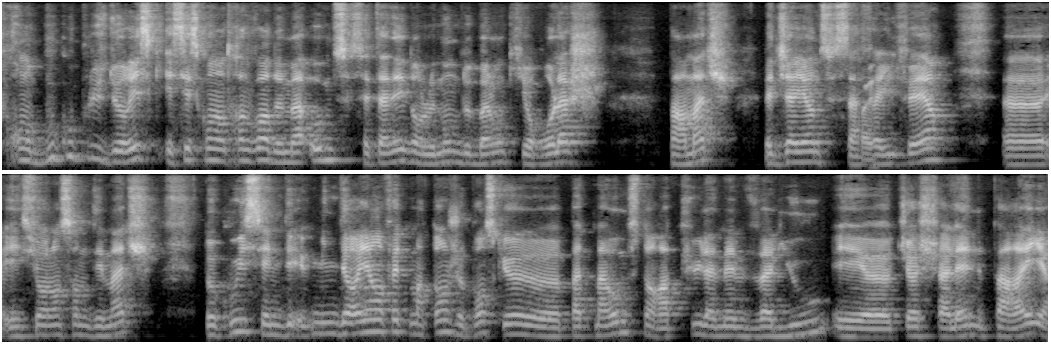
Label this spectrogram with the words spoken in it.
prend beaucoup plus de risques et c'est ce qu'on est en train de voir de Mahomes cette année dans le nombre de ballons qu'il relâche par match. Les Giants, ça a failli le faire euh, et sur l'ensemble des matchs. Donc oui, c'est une mine de rien en fait. Maintenant, je pense que euh, Pat Mahomes n'aura plus la même value et euh, Josh Allen pareil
